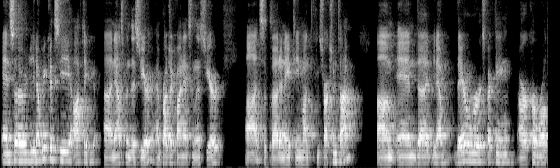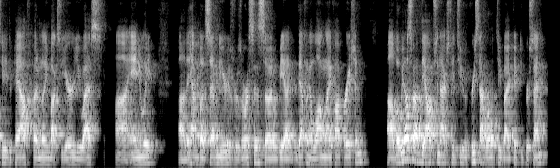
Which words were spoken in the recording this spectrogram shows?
and so, you know, we could see offtake uh, announcement this year and project financing this year. Uh, it's about an 18 month construction time. Um, and, uh, you know, there we're expecting our current royalty to pay off about a million bucks a year US uh, annually. They have about 70 years resources, so it'll be a, definitely a long life operation. But we also have the option actually to increase that royalty by 50%.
